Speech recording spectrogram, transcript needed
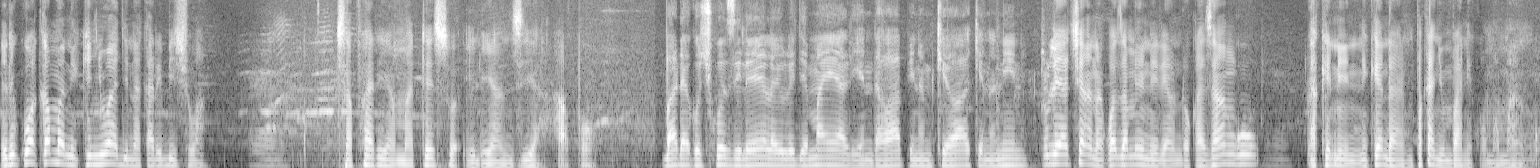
ilikuwa kama ni kinywaji nakaribishwa. Safari ya mateso ilianzia hapo. Baada ya kuchukua zile hela, yule jamaa yeye alienda wapi na mke wake na nini? Tuliachana kwanza, mimi niliondoka zangu, lakini nikaenda mpaka nyumbani kwa mamangu.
